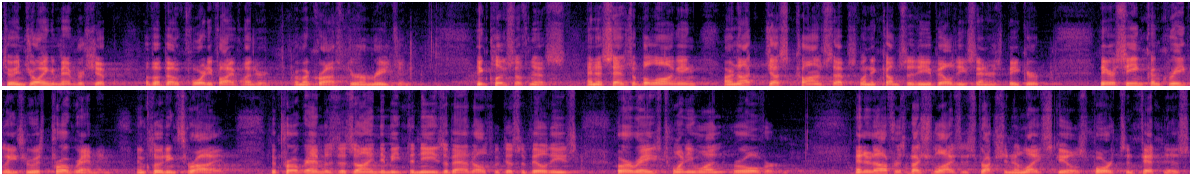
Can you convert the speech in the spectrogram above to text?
to enjoying a membership of about 4,500 from across Durham region. Inclusiveness and a sense of belonging are not just concepts when it comes to the Ability Centre Speaker. They are seen concretely through its programming, including Thrive. The program is designed to meet the needs of adults with disabilities who are raised 21 or over and it offers specialized instruction in life skills, sports and fitness,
